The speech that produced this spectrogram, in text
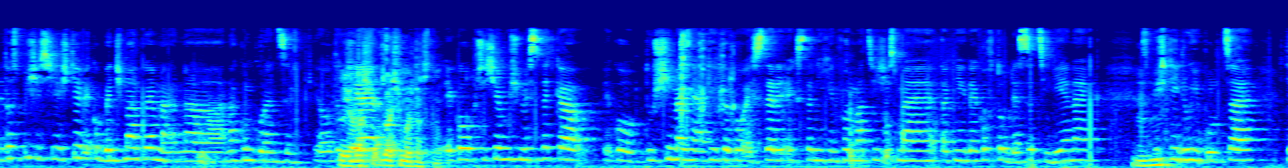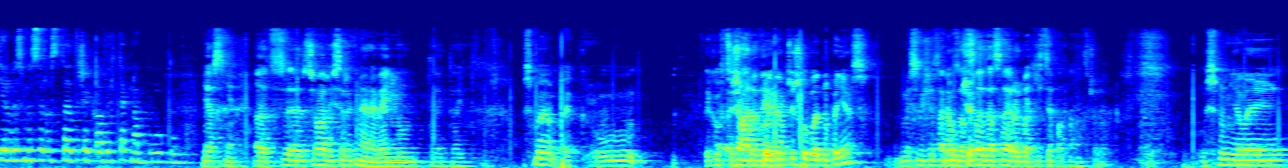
to spíš ještě, ještě jako benchmarkujeme na, na konkurenci. Jo? Takže, jo, další, další možnost. No. Jako přičemž my si teďka jako tušíme z nějakých jako exter, externích informací, že jsme tak někde jako v top 10 CDNek, mm-hmm. spíš té druhé půlce. Chtěli bychom se dostat, řekla bych, tak na půlku. Jasně. Třeba když se řekne revenue, tady, tady. Jsme, jak, um, jako chceš, Řádově... kolik nám přišlo v lednu peněz? Myslím, že tak zase, zase rok 2015 třeba. My jsme měli,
